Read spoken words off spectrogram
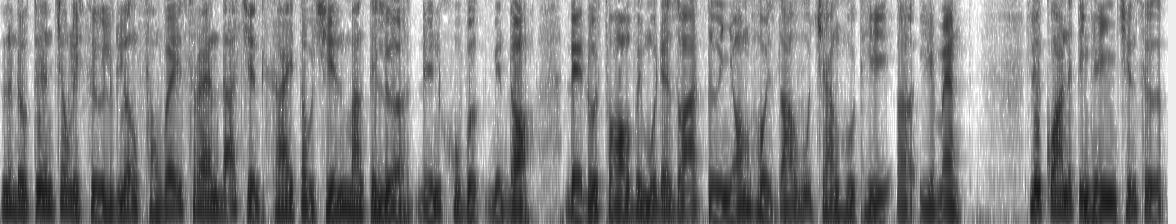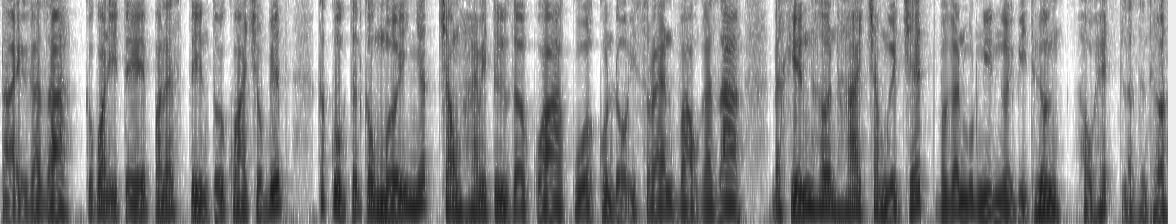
Lần đầu tiên trong lịch sử, lực lượng phòng vệ Israel đã triển khai tàu chiến mang tên lửa đến khu vực Biển Đỏ để đối phó với mối đe dọa từ nhóm Hồi giáo vũ trang Houthi ở Yemen. Liên quan đến tình hình chiến sự tại Gaza, cơ quan y tế Palestine tối qua cho biết các cuộc tấn công mới nhất trong 24 giờ qua của quân đội Israel vào Gaza đã khiến hơn 200 người chết và gần 1.000 người bị thương, hầu hết là dân thường.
